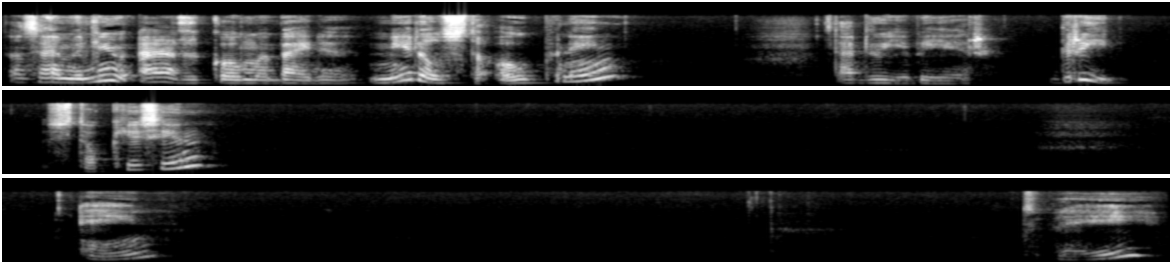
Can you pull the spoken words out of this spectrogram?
Dan zijn we nu aangekomen bij de middelste opening. Daar doe je weer drie stokjes in Eén, twee,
